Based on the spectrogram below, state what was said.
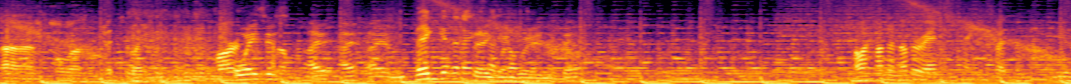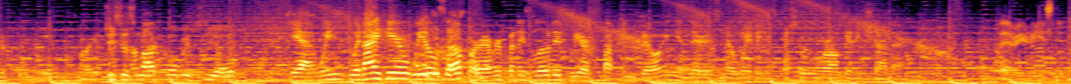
Um, hold on. A bit too late. Mark, Oasis, um, I, I, I am They can get the next saying when we're in, okay? Oh, I found another anti-tank inside the beautiful inventory. Jesus, Mark, go with CO. Yeah, we, when I hear wheels up or everybody's loaded, we are fucking going and there is no waiting, especially when we're all getting shot at. Very reasonable.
